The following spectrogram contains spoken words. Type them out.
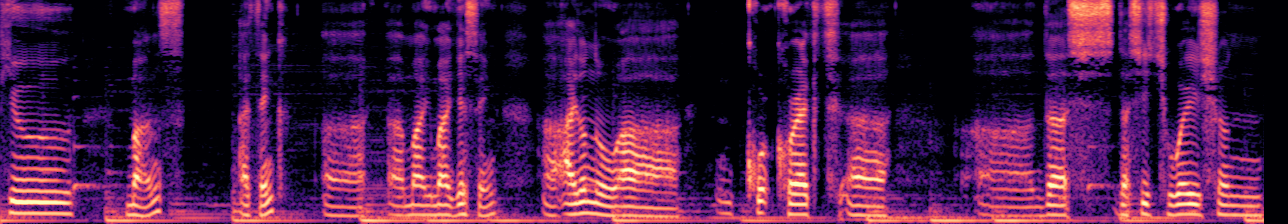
few months, I think. Uh, uh, my my guessing. Uh, I don't know uh, cor- correct uh, uh, the the situation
